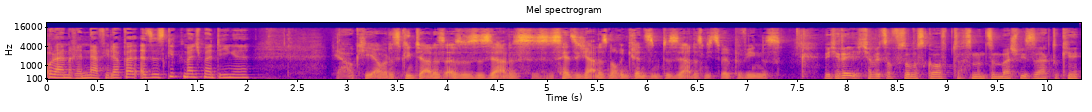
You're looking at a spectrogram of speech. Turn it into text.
Oder ein Renderfehler. Also es gibt manchmal Dinge, Ja, okay, aber das klingt ja alles, also es ist ja alles, es hält sich ja alles noch in Grenzen. Das ist ja alles nichts Weltbewegendes. Ich, hätte- ich habe jetzt auf sowas gehofft, dass man zum Beispiel sagt, okay,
